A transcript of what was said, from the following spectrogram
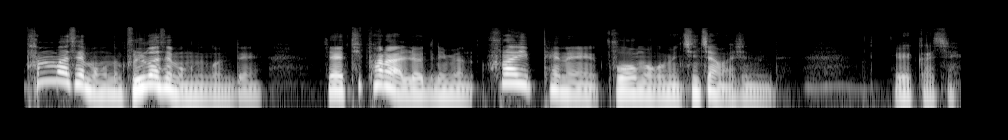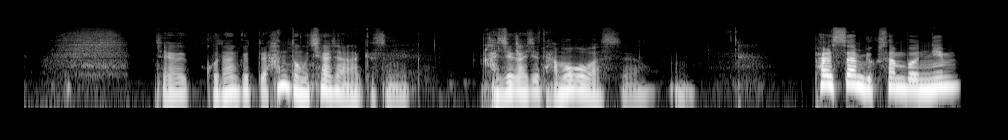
탄 맛에 먹는, 불맛에 먹는 건데, 제가 팁 하나 알려드리면, 후라이팬에 구워 먹으면 진짜 맛있는데. 여기까지. 제가 고등학교 때 한 덩치 하지 않았겠습니까? 가지가지 다 먹어봤어요. 8363번님, 음.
